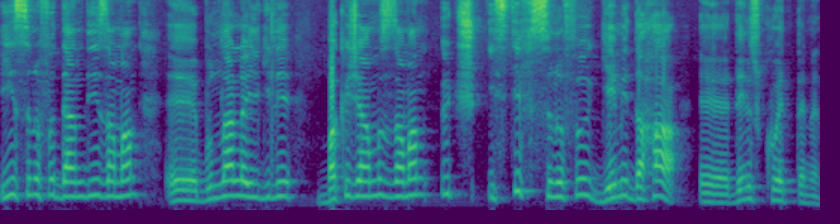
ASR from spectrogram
İ sınıfı dendiği zaman e, bunlarla ilgili bakacağımız zaman 3 istif sınıfı gemi daha e, deniz kuvvetlerinin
